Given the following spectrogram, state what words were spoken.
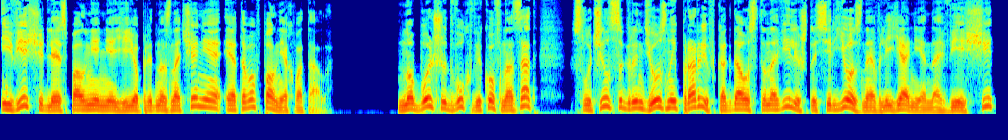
и вещи для исполнения ее предназначения этого вполне хватало. Но больше двух веков назад случился грандиозный прорыв, когда установили, что серьезное влияние на вещи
